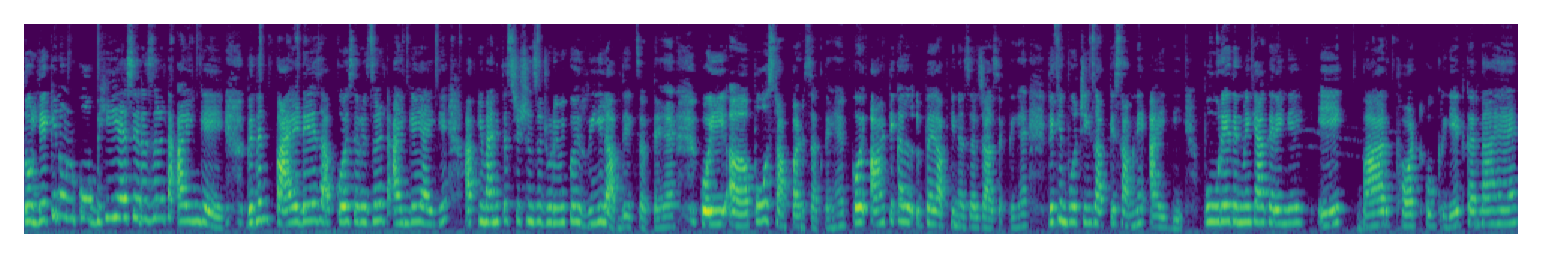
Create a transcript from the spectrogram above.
तो लेकिन उनको भी ऐसे रिज़ल्ट आएँगे। विद इन फाइव डेज़ आपको ऐसे रिज़ल्ट आएँगे ही आएँगे। आपकी मैनिफेस्टेशन से जुड़ी हुई कोई रील आप देख सकते हैं, कोई पोस्ट आप पढ़ सकते हैं, कोई आर्टिकल पे आपकी नज़र जा सकती है। लेकिन वो चीज़ आपके सामने आएगी। पूरे दिन में क्या करेंगे? एक बार थॉट को क्रिएट करना है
